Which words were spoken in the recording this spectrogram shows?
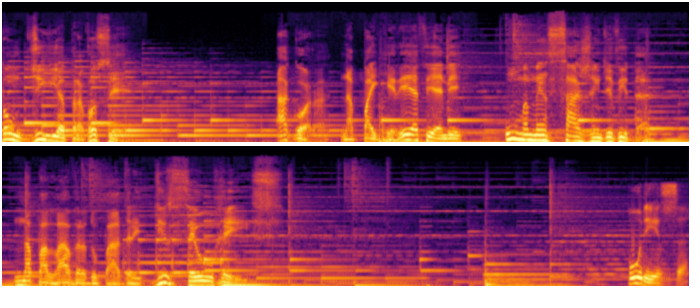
bom dia para você. Agora, na Pai Querer FM, uma mensagem de vida. Na palavra do Padre Dirceu Reis. Pureza.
